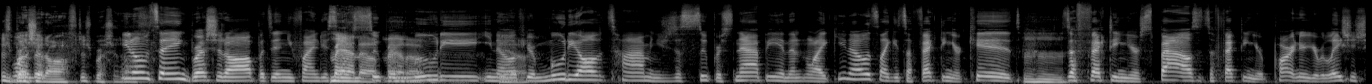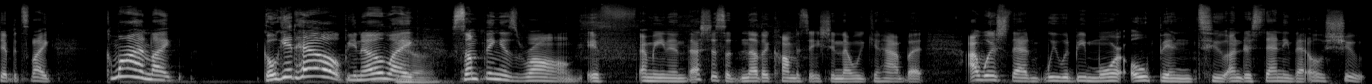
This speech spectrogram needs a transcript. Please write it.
Just brush the- it off. Just brush it off. you know what. I'm saying? Brush it off, but then you find yourself up, super moody. You know, Yeah. if you're moody all the time and you're just super snappy, and then like, you know, it's like it's affecting your kids, Mm-hmm. it's affecting your spouse, it's affecting your partner, your relationship. It's like, come on, like, go get help. You know, like Yeah. something is wrong. If I mean, and that's just another conversation that we can have, but. I wish that we would be more open to understanding that, oh, shoot,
